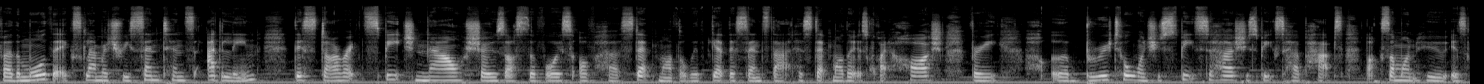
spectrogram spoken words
Furthermore, the exclamatory sentence Adeline, this direct speech now shows us the voice of her stepmother. We get the sense that her stepmother is quite harsh, very uh, brutal when she speaks to her. She speaks to her perhaps like someone who is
